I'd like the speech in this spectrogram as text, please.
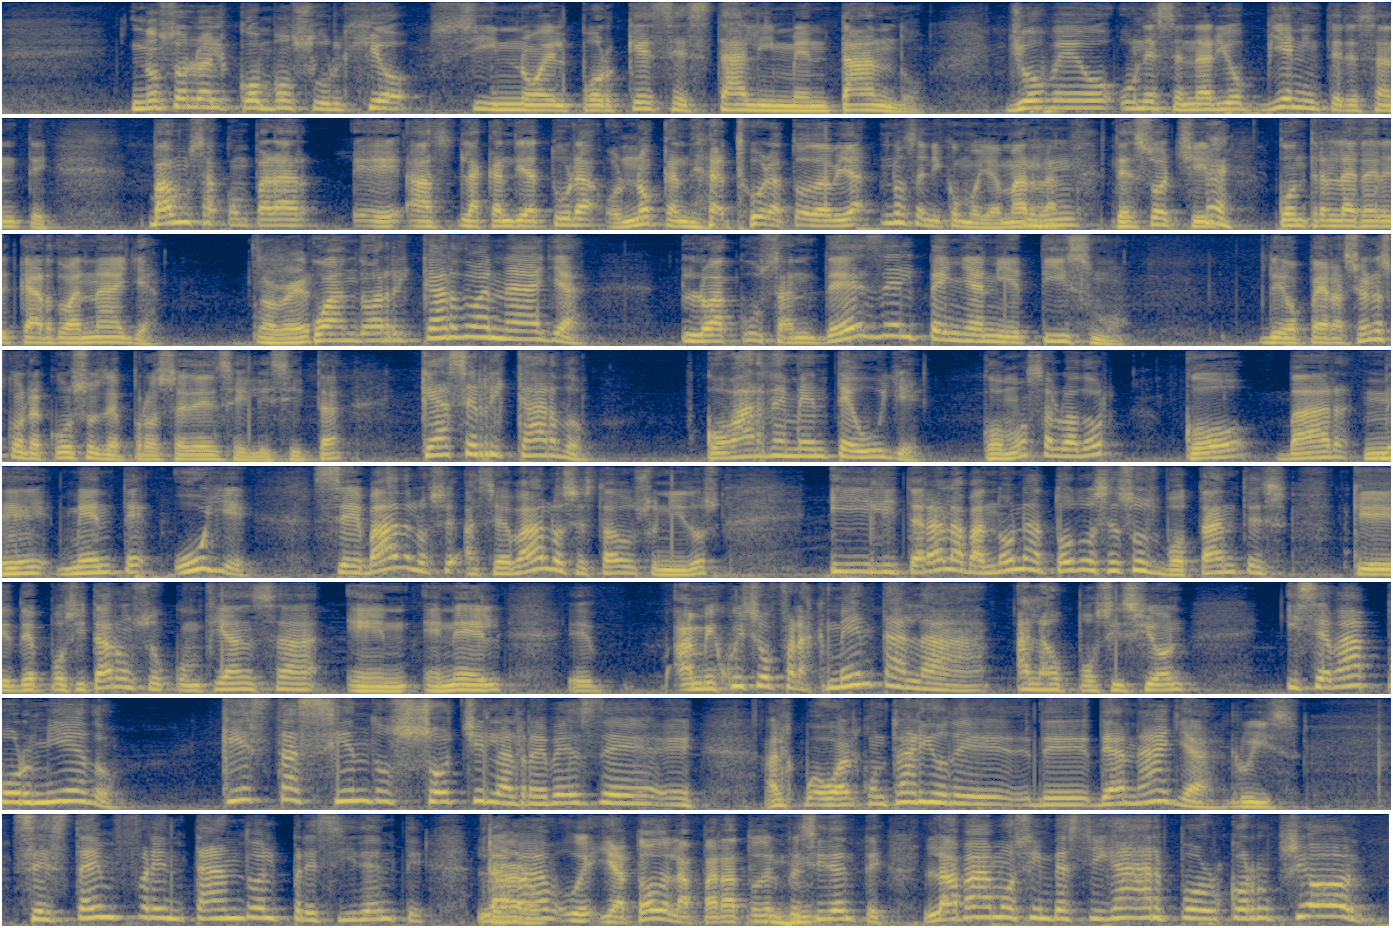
No solo el cómo surgió, sino el por qué se está alimentando. Yo veo un escenario bien interesante. Vamos a comparar eh, a la candidatura o no candidatura todavía, no sé ni cómo llamarla, de Xochitl Eh. contra la de Ricardo Anaya. A ver. Cuando a Ricardo Anaya lo acusan desde el peñanietismo de operaciones con recursos de procedencia ilícita, ¿qué hace Ricardo? Cobardemente huye. ¿Cómo, Salvador? Cobardemente huye. Se va, de los, se va a los Estados Unidos y literal abandona a todos esos votantes que depositaron su confianza en, en él. Eh, a mi juicio, fragmenta a la, a la oposición y se va por miedo. ¿Qué está haciendo Xochitl al revés de, eh, al- o al contrario de, de- de Anaya, Luis? Se está enfrentando al presidente la Claro. va- y a todo el aparato del presidente. La vamos a investigar por corrupción.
